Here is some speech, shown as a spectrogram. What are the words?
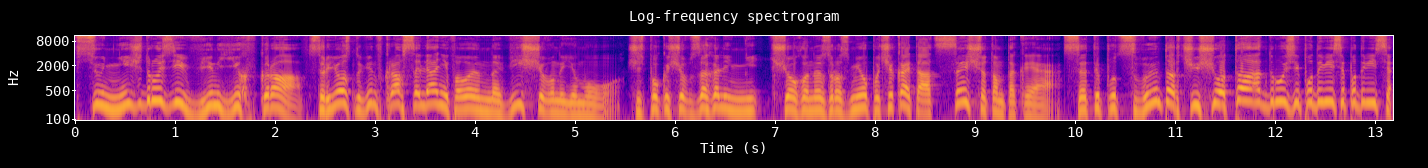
Всю ніч, друзі, він їх вкрав. Серйозно, він вкрав селянів, але навіщо вони йому? Щось поки що взагалі нічого не зрозумів. Почекайте, а це що там таке? Це типу цвинтар чи що? Так, друзі, подивіться, подивіться.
